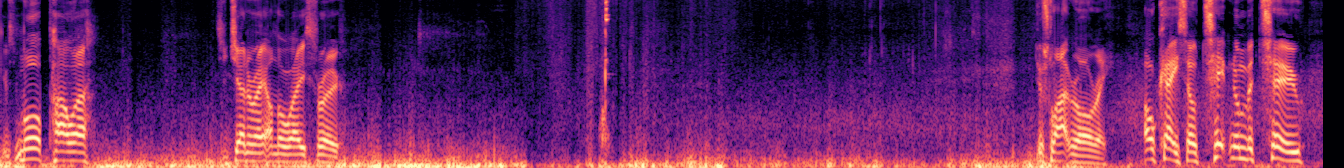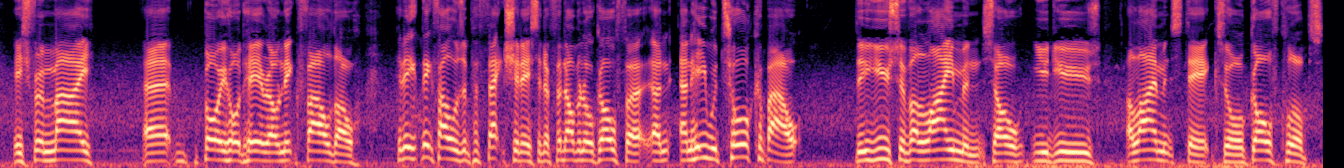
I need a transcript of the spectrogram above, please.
Gives more power to generate on the way through. Just like Rory. Okay, so tip number two is from my uh, boyhood hero, Nick Faldo. Nick Faldo was a perfectionist and a phenomenal golfer, and, and he would talk about the use of alignment. So you'd use alignment sticks or golf clubs,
